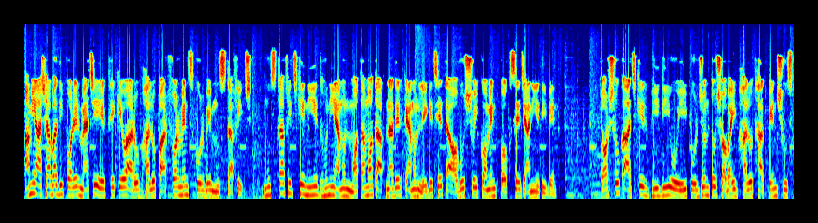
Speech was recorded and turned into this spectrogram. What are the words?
আমি আশাবাদী পরের ম্যাচে এর থেকেও আরও ভালো পারফরমেন্স করবে মুস্তাফিজ। মুস্তাফিজকে নিয়ে ধোনি এমন মতামত আপনাদের কেমন লেগেছে তা অবশ্যই কমেন্ট বক্সে জানিয়ে দিবেন। দর্শক আজকের ভিডিও এই পর্যন্ত। সবাই ভালো থাকবেন সুস্থ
